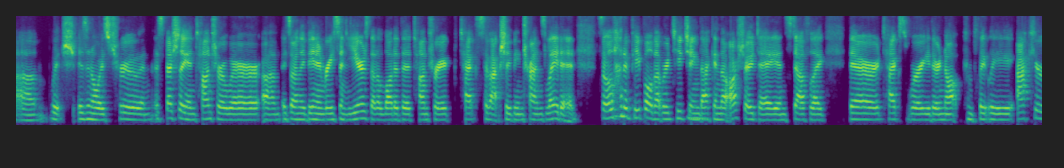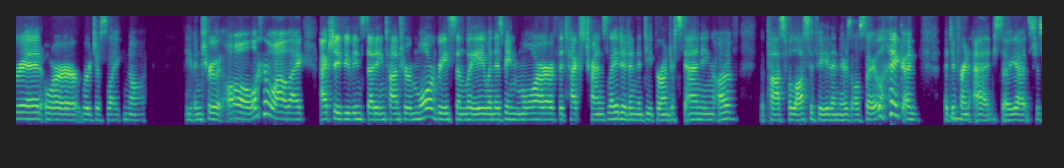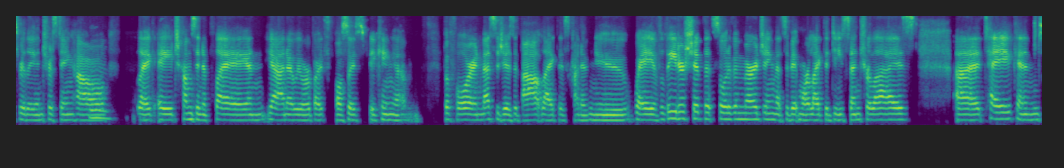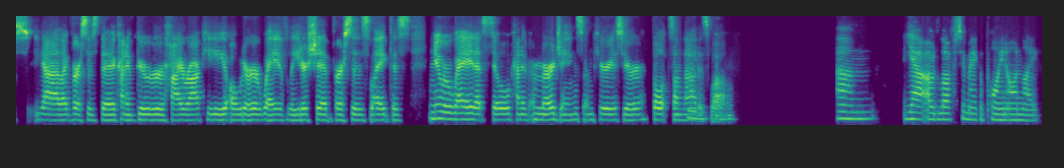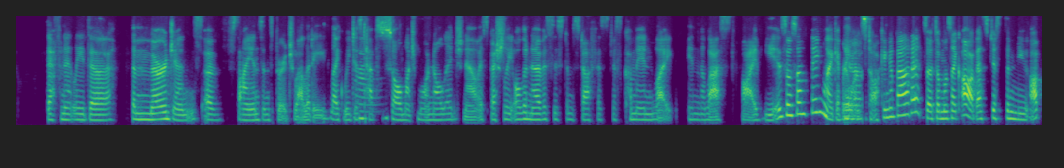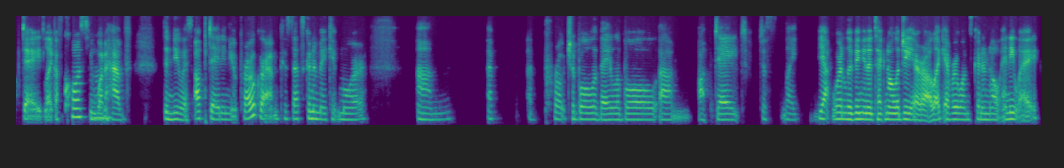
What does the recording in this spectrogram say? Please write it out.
um, which isn't always true and especially in tantra where um, it's only been in recent years that a lot of the tantric texts have actually been translated so a lot of people that were teaching mm-hmm. back in the osho day and stuff like their texts were either not completely accurate or were just like not even true at all. While like actually if you've been studying Tantra more recently, when there's been more of the text translated and a deeper understanding of the past philosophy, then there's also like a, a mm. different edge. So yeah, it's just really interesting how mm. like age comes into play. And yeah, I know we were both also speaking um, before in messages about like this kind of new way of leadership that's sort of emerging that's a bit more like the decentralized uh, take and yeah like versus the kind of guru hierarchy older way of leadership versus like this newer way that's still kind of emerging so i'm curious your thoughts on that mm-hmm. as well um yeah i would love to make a point on like definitely the the mergence of science and spirituality. Like we just have mm. so much more knowledge now, especially all the nervous system stuff has just come in like in the last five years or something. Like everyone's yeah. talking about it. So it's almost like, oh, that's just the new update. Like, of course, you mm. want to have the newest update in your program because that's going to make it more um, a- approachable, available, um, update. Just like, yeah, we're living in a technology era. Like everyone's going to know anyway.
